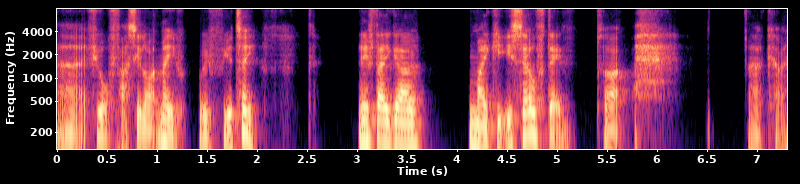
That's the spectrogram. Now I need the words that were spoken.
Uh, if you're fussy like me with your tea. And if they go, make it yourself then. It's like, okay.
